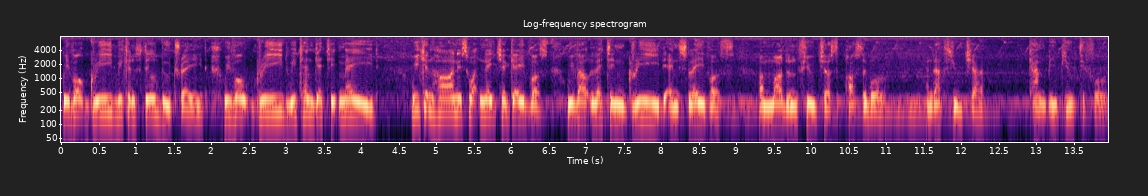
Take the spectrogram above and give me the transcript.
Without greed, we can still do trade. Without greed, we can get it made. We can harness what nature gave us without letting greed enslave us. A modern future's possible, and that future can be beautiful.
